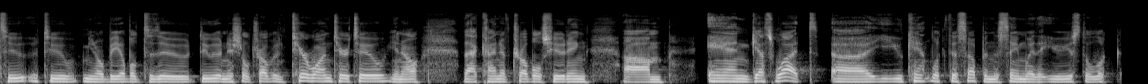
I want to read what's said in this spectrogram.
to to you know be able to do do initial trouble tier one tier two you know that kind of troubleshooting. Um, and guess what? Uh, you can't look this up in the same way that you used to look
